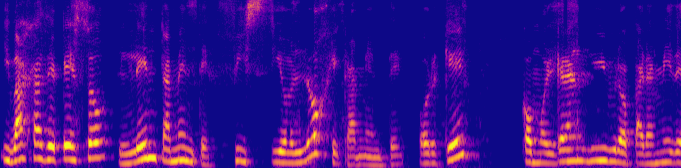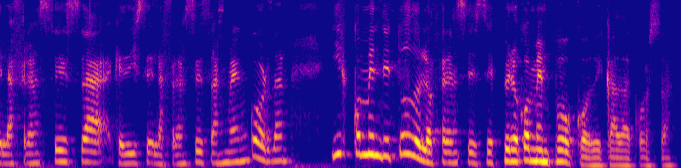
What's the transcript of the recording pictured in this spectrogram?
y bajas de peso lentamente, fisiológicamente. ¿Por qué? como el gran libro para mí de la francesa que dice las francesas no engordan, y es comen de todos los franceses, pero comen poco de cada cosa.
